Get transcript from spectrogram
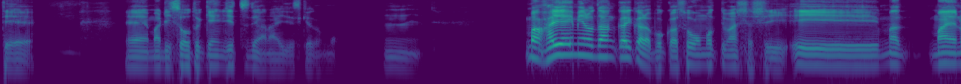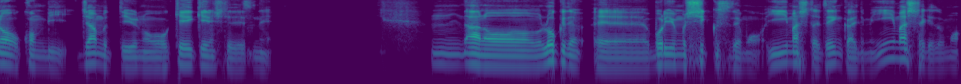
て、えー、まあ、理想と現実ではないですけども。うん。まあ、早い目の段階から僕はそう思ってましたし、えー、まあ、前のコンビ、ジャムっていうのを経験してですね、うん、あのー、6で、えー、ボリューム6でも言いました、前回でも言いましたけども、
